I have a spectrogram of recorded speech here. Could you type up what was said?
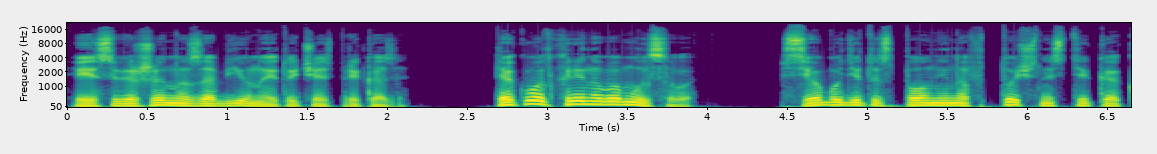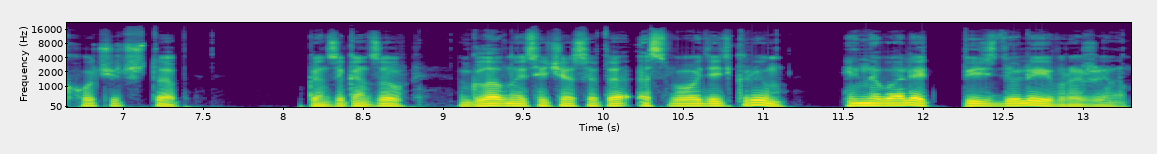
и совершенно забью на эту часть приказа. Так вот, хреново Млысова. Все будет исполнено в точности, как хочет штаб. В конце концов, главное сейчас — это освободить Крым и навалять пиздюлей вражинам».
